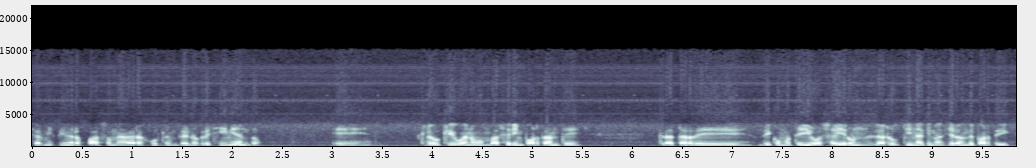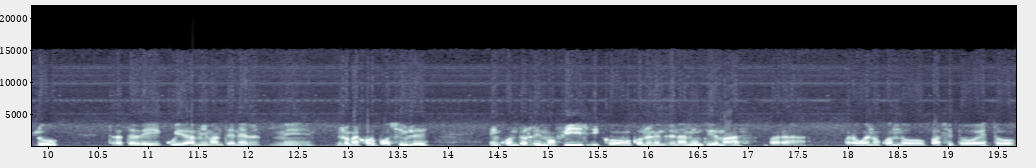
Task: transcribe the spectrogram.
ser mis primeros pasos me agarra justo en pleno crecimiento. Eh, creo que bueno, va a ser importante tratar de, como te digo, seguir la rutina que nos dieron de parte del club, tratar de cuidarme y mantenerme lo mejor posible en cuanto al ritmo físico, con el entrenamiento y demás, para, para bueno, cuando pase todo esto,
